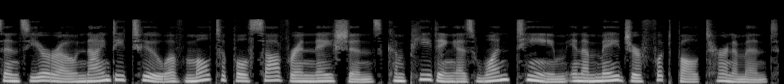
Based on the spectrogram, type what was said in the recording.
since Euro 92 of multiple sovereign nations competing as one team in a major football tournament.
